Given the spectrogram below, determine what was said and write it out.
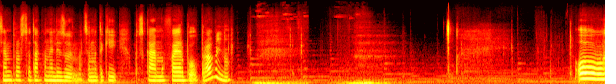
Це ми просто так аналізуємо. Це ми такий пускаємо фаербол, правильно? О,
